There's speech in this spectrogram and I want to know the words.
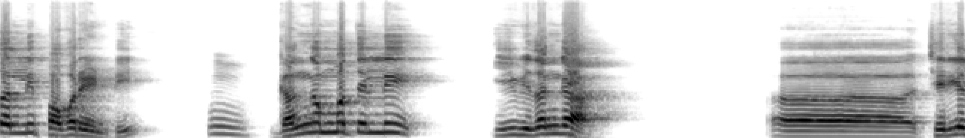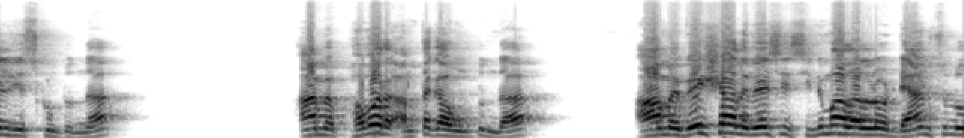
తల్లి పవర్ ఏంటి? గంగమ్మ తల్లి ఈ విధంగా చర్యలు తీసుకుంటుందా? ఆమె పవర్ అంతగా ఉంటుందా? ఆమె వేషాలు వేసి సినిమాలలో డ్యాన్సులు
